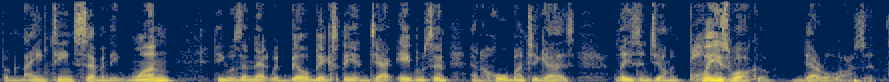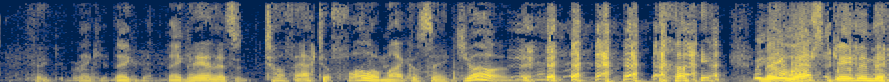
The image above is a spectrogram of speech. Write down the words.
from 1971. He was in that with Bill Bixby and Jack Albertson and a whole bunch of guys. Ladies and gentlemen, please welcome Darrell Larson. Thank you, brother. Thank you. Thank you, brother. Thank you. Man, that's a tough act to follow, Michael St. John. I mean, Mae West gave him the.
